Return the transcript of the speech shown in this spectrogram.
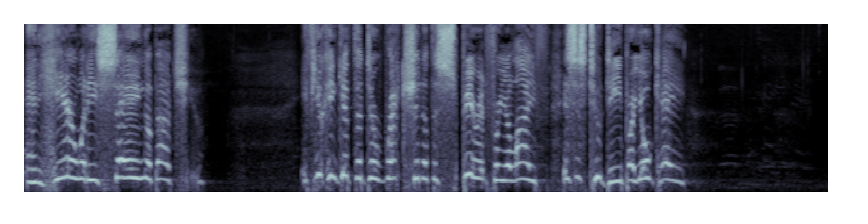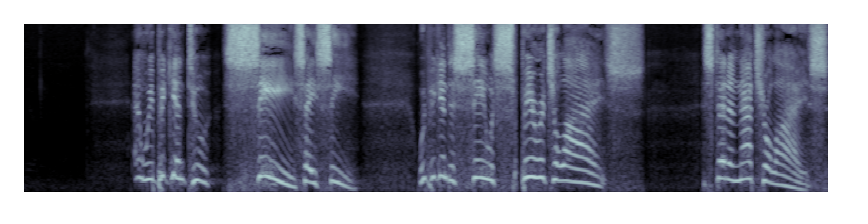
and hear what he's saying about you, if you can get the direction of the Spirit for your life, is this too deep? Are you okay? And we begin to see, say, see. We begin to see with spiritual eyes instead of natural eyes.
